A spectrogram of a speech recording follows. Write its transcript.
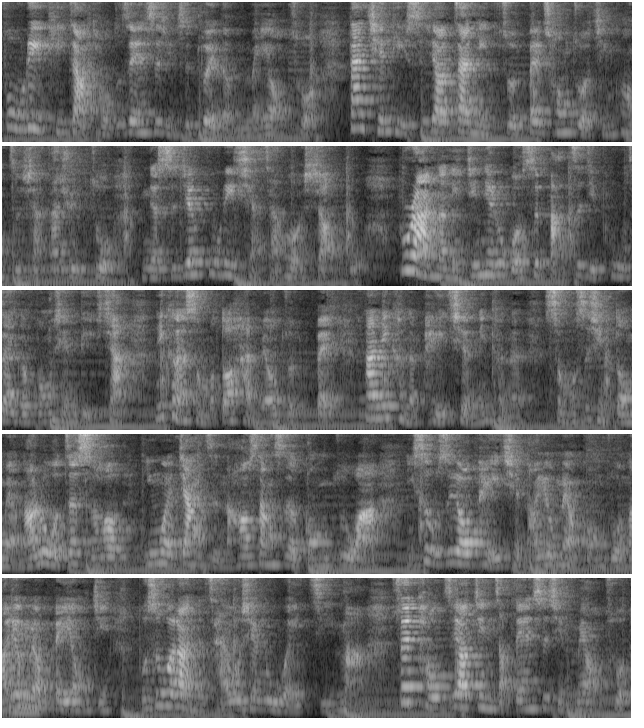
复利提早投资这件事情是对的，没有错，但前提是要在你准备充足的情况之下再去做，你的时间复利起来才会有效果。不然呢，你今天如果是把自己铺在一个风险底下，你可能什么都还没有准备，那你可能赔钱，你可能什么事情都没有。然后如果这时候因为这样子，然后丧失了工作啊，你是不是又赔钱，然后又没有工作，然后又没有备用金，不是会让你的财务陷入危机嘛？所以投资要尽早这件事情没有错，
